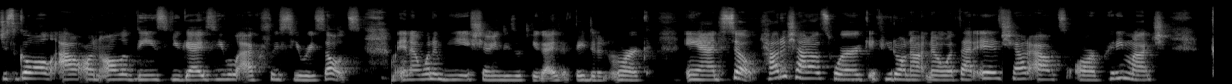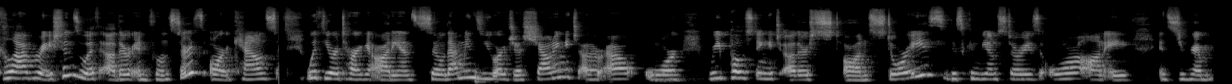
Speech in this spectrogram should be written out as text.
just go all out on all of these, you guys, you will actually see results. And I want to be sharing these with you guys if they didn't work. And so, how do shoutouts work? If you do not know what that is, shoutouts are pretty much collaborations with other influencers or accounts with your target audience. So that means you are just shouting each other out or reposting each other on stories. This can be on stories or on a Instagram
